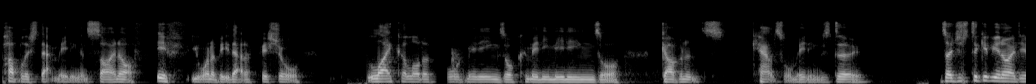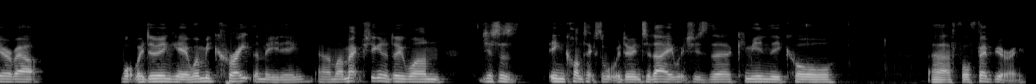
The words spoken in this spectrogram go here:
publish that meeting and sign off if you want to be that official, like a lot of board meetings or committee meetings or governance council meetings do. So just to give you an idea about what we're doing here, when we create the meeting, um, I'm actually going to do one just as in context of what we're doing today, which is the community call uh, for February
